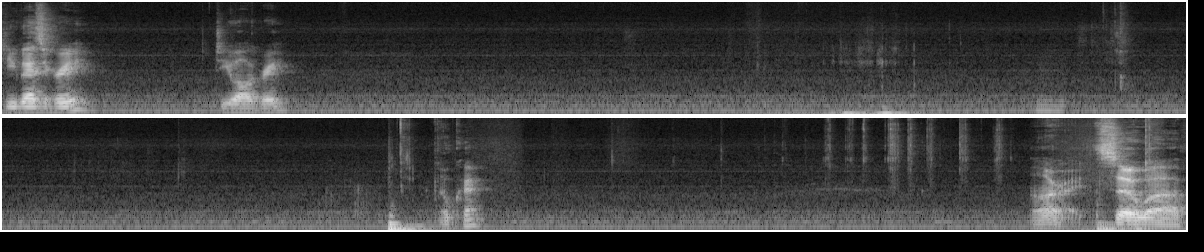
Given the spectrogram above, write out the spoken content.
Do you guys agree? Do you all agree? Okay. All right. So, uh,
